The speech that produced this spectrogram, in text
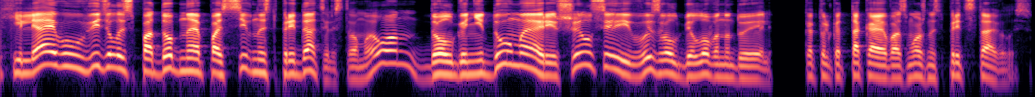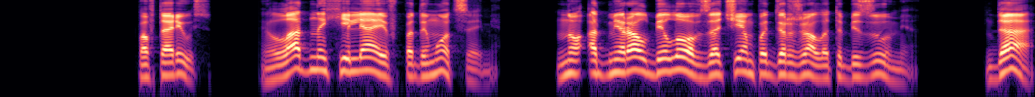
Хиляеву увиделась подобная пассивность предательством, и он, долго не думая, решился и вызвал Белова на дуэль, как только такая возможность представилась. Повторюсь, ладно Хиляев под эмоциями, но адмирал Белов зачем поддержал это безумие? Да,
